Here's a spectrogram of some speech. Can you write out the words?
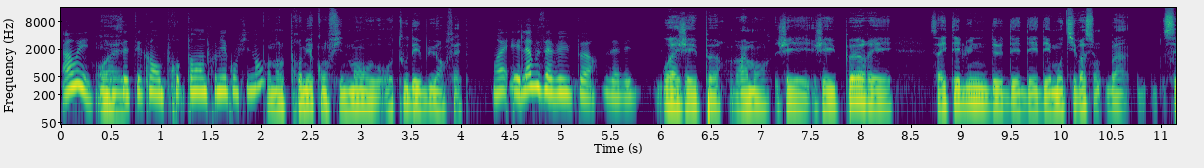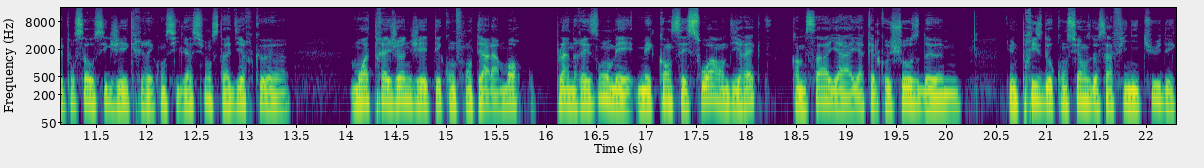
Ah oui, Ouais. c'était quand Pendant le premier confinement? Pendant le premier confinement, au, au tout début en fait. ouais. Et là, vous avez eu peur vous avez... Ouais, j'ai eu peur, vraiment. J'ai eu peur et ça a été l'une de- des- motivations. Ben, c'est pour ça aussi que j'ai écrit Réconciliation, c'est-à-dire que moi, très jeune, j'ai été confronté à la mort pour plein de raisons, mais, mais quand c'est soi en direct, comme ça, il y a, il y a quelque chose de d'une prise de conscience de sa finitude et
